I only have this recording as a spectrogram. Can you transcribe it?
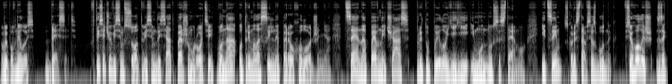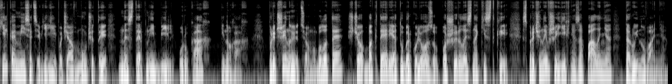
виповнилось 10. В 1881 році вона отримала сильне переохолодження. Це на певний час притупило її імунну систему, і цим скористався збудник. Всього лиш за кілька місяців її почав мучити нестерпний біль у руках і ногах. Причиною цьому було те, що бактерія туберкульозу поширилась на кістки, спричинивши їхнє запалення та руйнування.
